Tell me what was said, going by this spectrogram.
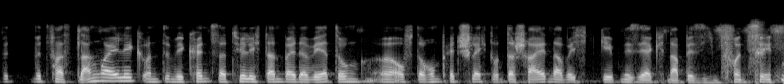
Wird, wird fast langweilig und wir können es natürlich dann bei der Wertung äh, auf der Homepage schlecht unterscheiden, aber ich gebe eine sehr knappe 7 von 10.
